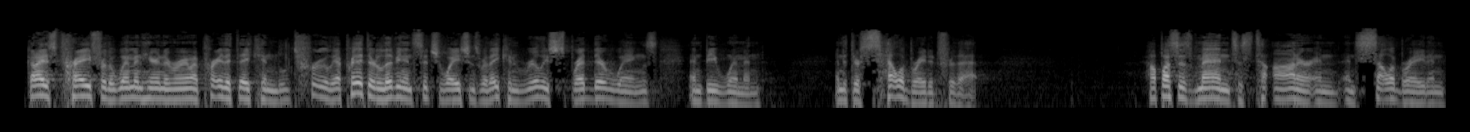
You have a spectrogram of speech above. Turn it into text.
God, I just pray for the women here in the room. I pray that they can truly, I pray that they're living in situations where they can really spread their wings and be women, and that they're celebrated for that. Help us as men to, to honor and, and celebrate and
